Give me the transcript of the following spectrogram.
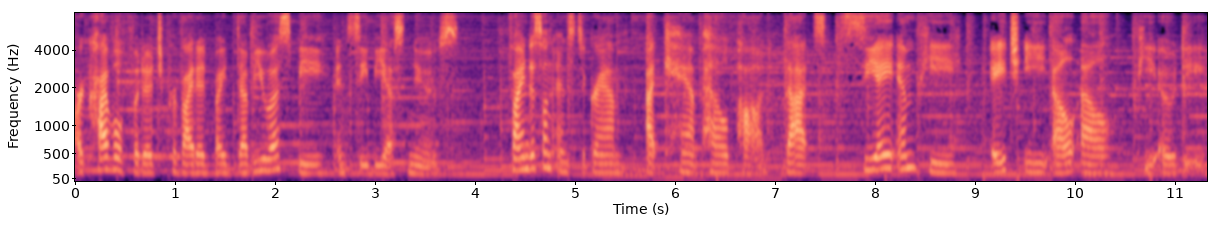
Archival footage provided by WSB and CBS News. Find us on Instagram at Camp Hell Pod. That's C A M P H E L L P O D.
